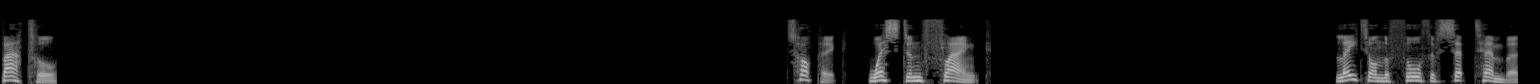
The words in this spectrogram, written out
Battle Western flank. Late on 4 September,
